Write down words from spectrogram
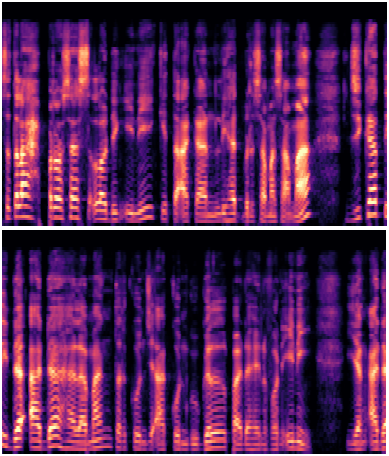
Setelah proses loading ini, kita akan lihat bersama-sama jika tidak ada halaman terkunci akun Google pada handphone ini. Yang ada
